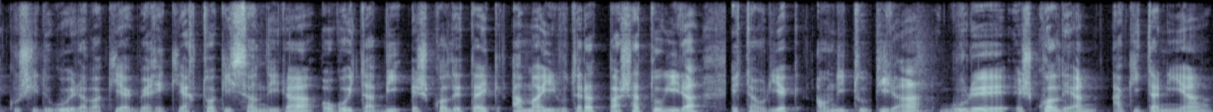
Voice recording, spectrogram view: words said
Ikusi dugu erabakiak berriki hartuak izan dira, ogoita bi eskualdetaik ama iruterat pasatu gira, eta horiek handitu dira, gure eskualdean, Akitania,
